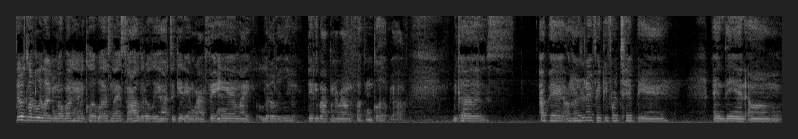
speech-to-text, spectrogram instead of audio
there was literally like nobody in the club last night, so I literally had to get in where I fit in, like literally like, diddy bopping around the fucking club, y'all. Because I paid 150 for tipping and then um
